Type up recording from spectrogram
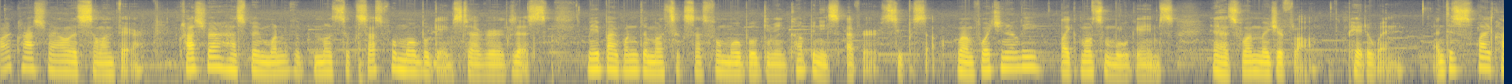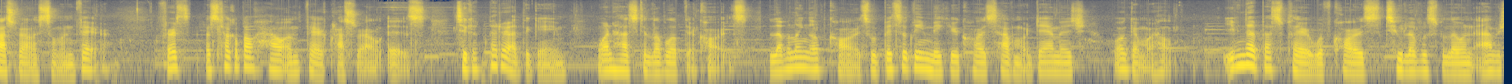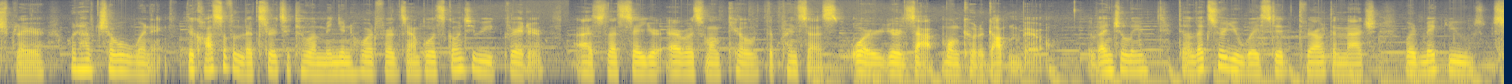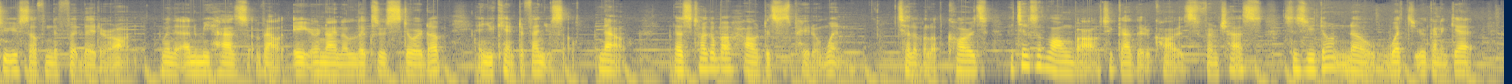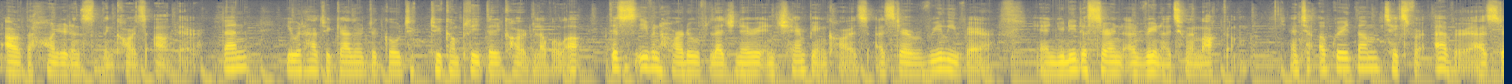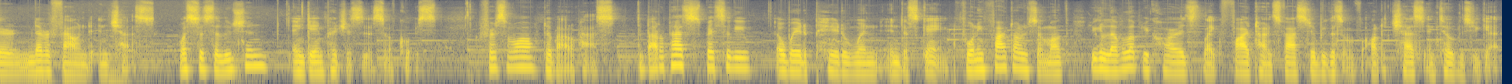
Why Clash Royale is so unfair. Clash Royale has been one of the most successful mobile games to ever exist, made by one of the most successful mobile gaming companies ever, Supercell. But unfortunately, like most mobile games, it has one major flaw, pay to win. And this is why Clash Royale is so unfair. First, let's talk about how unfair Clash Royale is. To get better at the game, one has to level up their cards. Leveling up cards will basically make your cards have more damage or get more health. Even the best player with cards 2 levels below an average player would have trouble winning. The cost of elixir to kill a minion horde for example is going to be greater, as let's say your arrows won't kill the princess or your zap won't kill the goblin barrel. Eventually, the elixir you wasted throughout the match would make you shoot yourself in the foot later on, when the enemy has about 8 or 9 elixirs stored up and you can't defend yourself. Now, let's talk about how this is pay to win. To level up cards, it takes a long while to gather the cards from chests since you don't know what you're gonna get out of the hundred and something cards out there. Then, you would have to gather the gold to, to, complete the card level up. This is even harder with legendary and champion cards as they're really rare and you need a certain arena to unlock them. And to upgrade them takes forever as they're never found in chests. What's the solution? In-game purchases, of course. First of all, the Battle Pass. The Battle Pass is basically a way to pay to win in this game. For only $5 a month, you can level up your cards like 5 times faster because of all the chests and tokens you get,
